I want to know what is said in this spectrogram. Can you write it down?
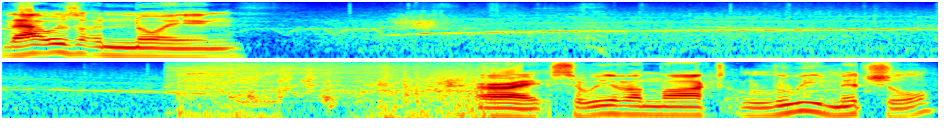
That was annoying. Alright, so we have unlocked Louie Mitchell.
